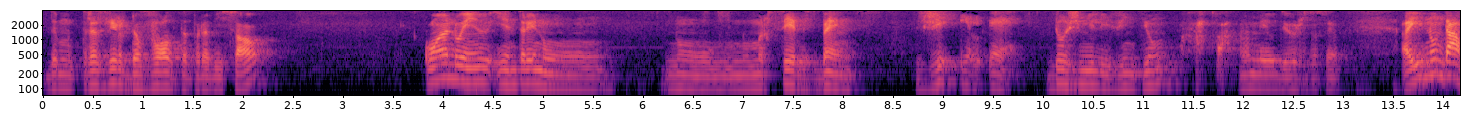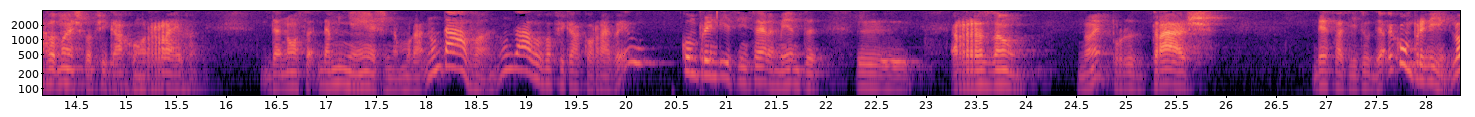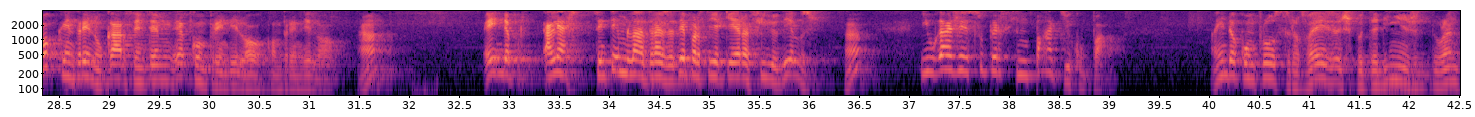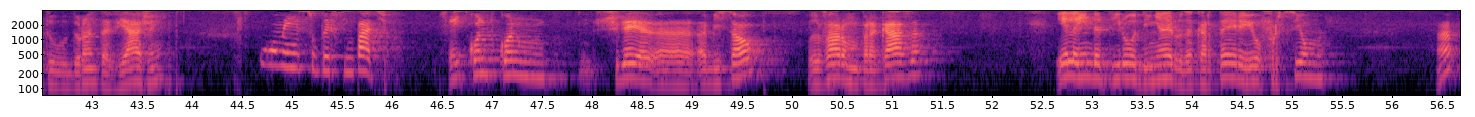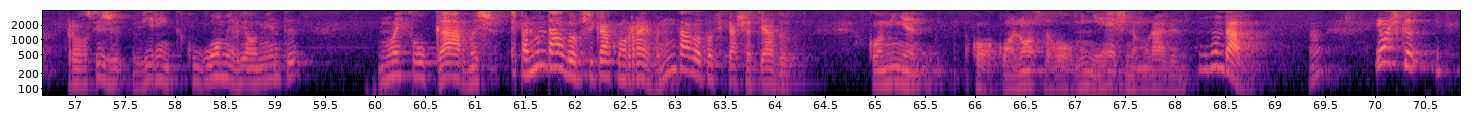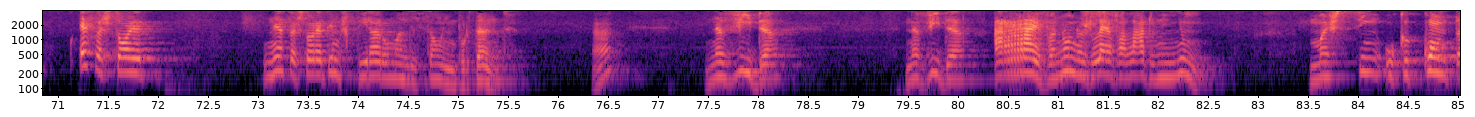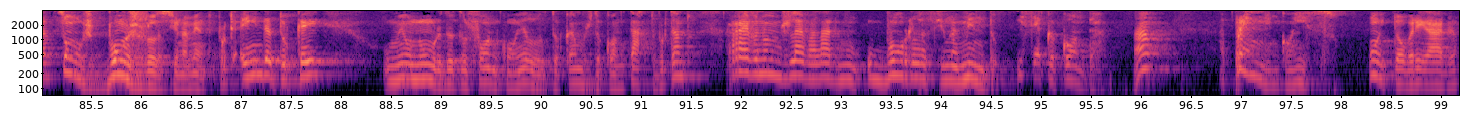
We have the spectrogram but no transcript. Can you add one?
de me trazer de volta para Bissau. Quando entrei no, no, no Mercedes-Benz GLE 2021, meu Deus do céu, aí não dava mais para ficar com raiva da nossa, da minha ex-namorada. Não dava, não dava para ficar com raiva. Eu compreendi sinceramente eh, a razão, não é, por detrás dessa atitude dela. Eu compreendi. Logo que entrei no carro, sentei-me, eu compreendi logo, compreendi logo. Hã? Ainda, aliás, sentei-me lá atrás, até parecia que era filho deles. Hã? E o gajo é super simpático, pá. Ainda comprou cervejas, espetadinhas durante, durante a viagem. O homem é super simpático. E quando, quando cheguei a, a Bissau, levaram-me para casa. Ele ainda tirou dinheiro da carteira e ofereceu-me. Para vocês verem que o homem realmente não é só o carro, mas epa, não dava para ficar com raiva, não dava para ficar chateado com a minha, com, com a nossa ou minha ex-namorada. Não dava. Eu acho que essa história, nessa história temos que tirar uma lição importante. Na vida, na vida, a raiva não nos leva a lado nenhum. Mas sim o que conta são os bons relacionamentos. Porque ainda troquei o meu número de telefone com ele, trocamos de contacto. Portanto, a raiva não nos leva a lado nenhum. O bom relacionamento, isso é que conta. Hã? Aprendem com isso. Muito obrigado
